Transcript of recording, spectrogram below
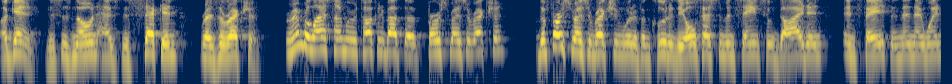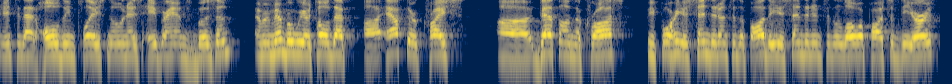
Again, this is known as the second resurrection. Remember last time we were talking about the first resurrection? The first resurrection would have included the Old Testament saints who died in, in faith, and then they went into that holding place known as Abraham's bosom. And remember, we are told that uh, after Christ's uh, death on the cross, before he ascended unto the Father, he ascended into the lower parts of the earth,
